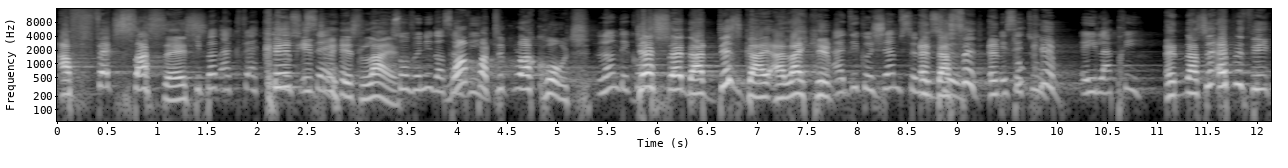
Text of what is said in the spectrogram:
affect qui success peuvent affecter came le into succès his life. sont venus dans sa One vie. particular coach L'un des just said that this guy, I like him. a dit que j'aime ce And that's monsieur. it. And Et c'est took tout. him. Et il l'a pris. And that's it, everything Et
